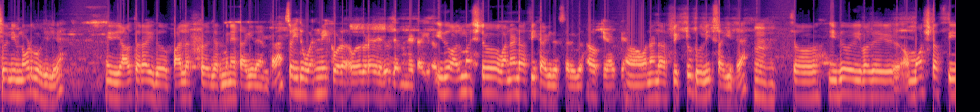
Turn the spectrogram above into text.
so ನೀವು ನೋಡ್ಬೋದು ಇಲ್ಲಿ. ಇದು ಯಾವ ತರ ಇದು ಪಾಲಕ್ ಜರ್ಮಿನೇಟ್ ಆಗಿದೆ ಅಂತ. ಸೊ ಇದು ಒನ್ ವೀಕ್ ಒಳಗಡೆ ಇದು ಜರ್ಮಿನೇಟ್ ಆಗಿದೆ. ಇದು almost one and half week ಆಗಿದೆ ಸರ್ ಇದು. Okay okay one and half week to two weeks ಆಗಿದೆ. ಸೊ ಇದು ಇವಾಗ most of the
